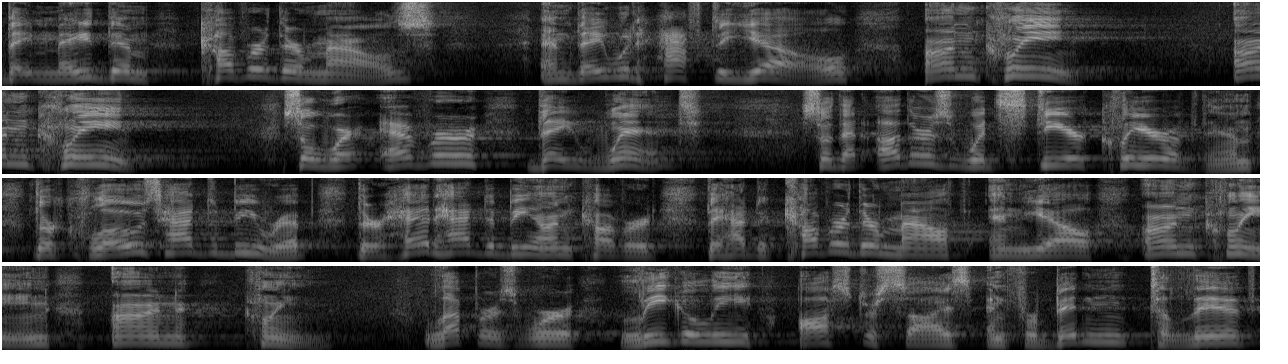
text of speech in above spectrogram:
they made them cover their mouths, and they would have to yell, unclean, unclean. So wherever they went, so that others would steer clear of them. Their clothes had to be ripped, their head had to be uncovered, they had to cover their mouth and yell, unclean, unclean. Lepers were legally ostracized and forbidden to live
